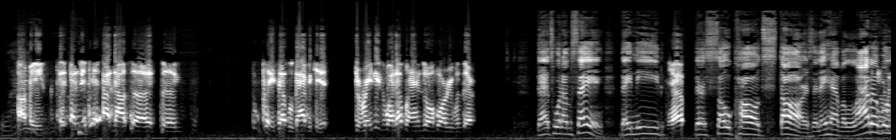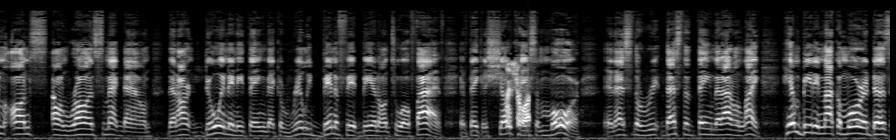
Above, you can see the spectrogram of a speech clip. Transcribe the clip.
Wow. I mean, and, and, now to, to play devil's advocate, the ratings went up when Enzo Amore was there. That's what I'm saying. They need Yep. their so-called stars, and they have a lot of them on on Raw and SmackDown that aren't doing anything that could really benefit being on 205 if they could showcase sure. them more. And that's the re- that's the thing that I don't like. Him beating Nakamura does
